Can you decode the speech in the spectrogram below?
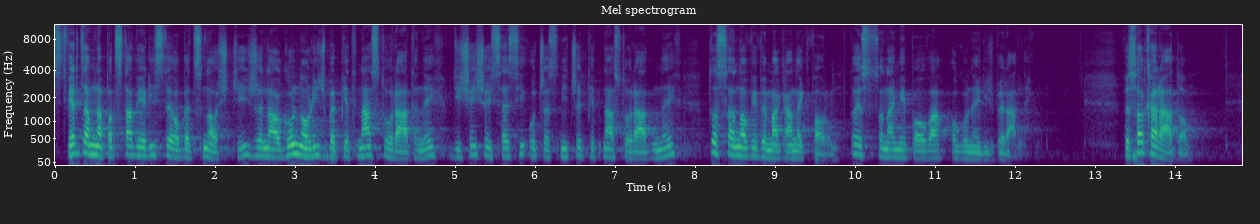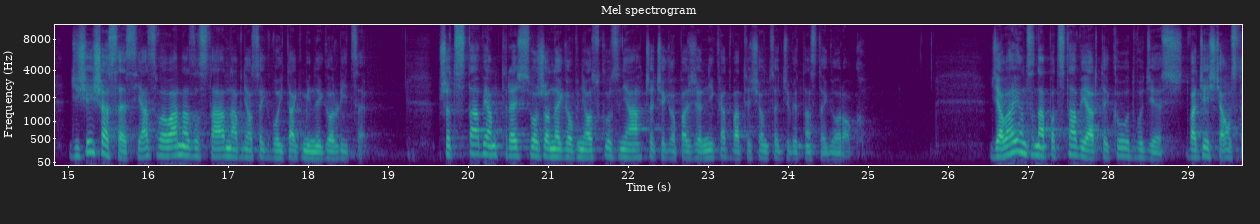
Stwierdzam na podstawie listy obecności, że na ogólną liczbę 15 radnych w dzisiejszej sesji uczestniczy 15 radnych, to stanowi wymagane kworum. To jest co najmniej połowa ogólnej liczby radnych. Wysoka Rado, dzisiejsza sesja zwołana została na wniosek wójta gminy Gorlice. Przedstawiam treść złożonego wniosku z dnia 3 października 2019 roku. Działając na podstawie artykułu 20, 20 ust.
